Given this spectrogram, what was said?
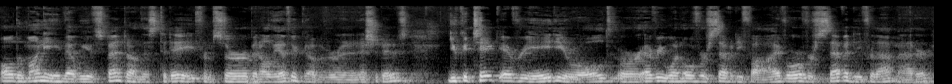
all the money that we have spent on this to date from CERB and all the other government initiatives. You could take every 80 year old or everyone over 75 or over 70 for that matter,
